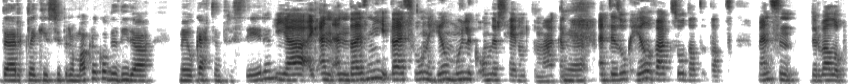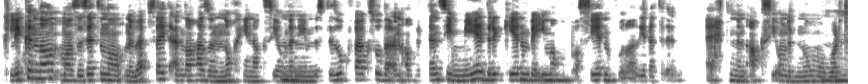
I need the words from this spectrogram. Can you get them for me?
daar klik je super gemakkelijk op, die dat mij ook echt interesseren. Ja, en, en dat, is niet, dat is gewoon een heel moeilijk onderscheid om te maken. En het is ook heel vaak zo dat, dat mensen er wel op klikken dan, maar ze zitten dan op een website en dan gaan ze nog geen actie mhm. ondernemen. Dus het is ook vaak zo dat een advertentie meerdere keren bij iemand moet passeren voordat er echt een actie ondernomen wordt.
